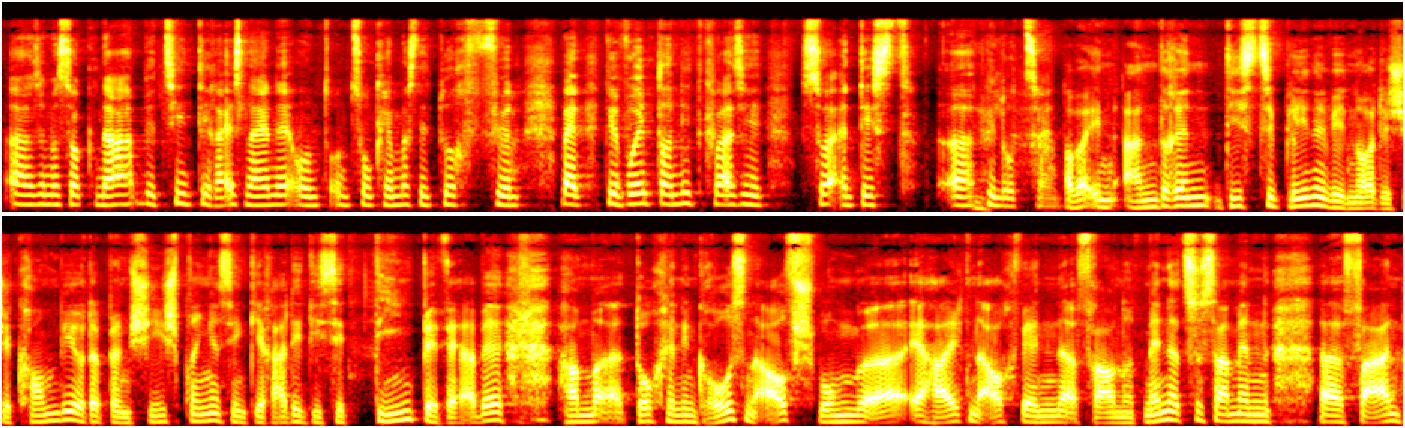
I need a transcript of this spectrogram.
Also man sagt, na, wir ziehen die Reißleine und, und so können wir es nicht durchführen, weil wir wollen da nicht quasi so ein Testpilot sein. Aber in anderen Disziplinen wie nordische Kombi oder beim Skispringen sind gerade diese Teambewerbe haben äh, doch einen großen Aufschwung äh, erhalten, auch wenn äh, Frauen und Männer zusammen fahren.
